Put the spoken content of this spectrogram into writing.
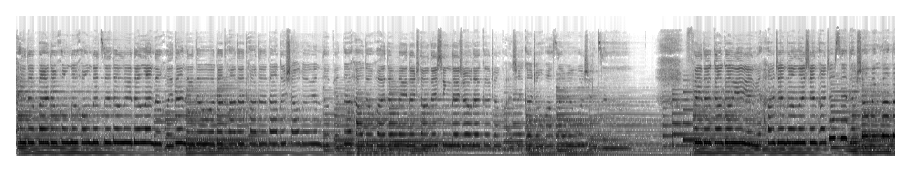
黑的、白的、红的、黄的、紫的、绿的、蓝的、灰的，你的、我的、他的、他的、大的、小的、圆的、扁的、好的、坏的、美的、丑的、新的、旧的，各种款式、各种花色任我选择。飞得高高，越远越好，剪断了线，它就撕掉。寿命短短，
